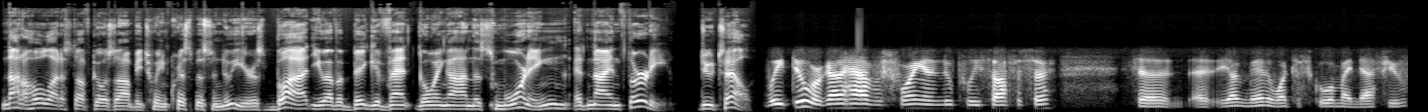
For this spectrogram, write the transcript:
Not a whole lot of stuff goes on between Christmas and New Year's, but you have a big event going on this morning at 9:30. Do tell. We do. We're going to have swearing in a new police officer. A, a young man who went to school with my nephew,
